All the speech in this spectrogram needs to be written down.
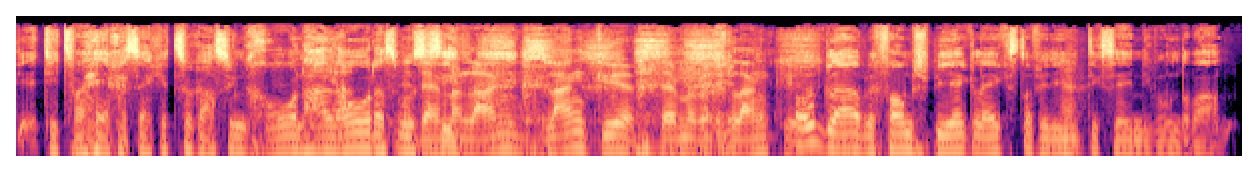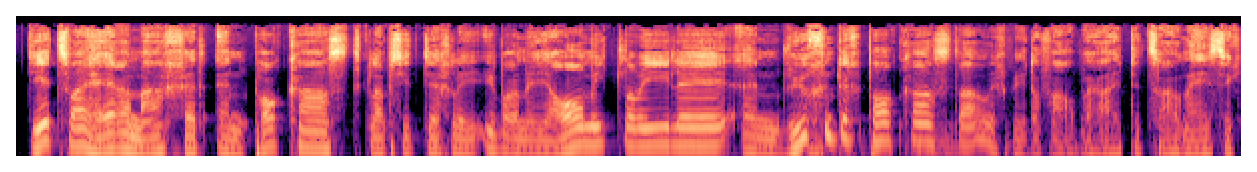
Die, die zwei Herren sagen sogar synchron Hallo, das muss Das haben ich wir lang, lang geübt. Das haben wir wirklich lang geübt. Unglaublich, vorm Spiegel extra für die heutige Sendung, wunderbar. Die zwei Herren machen einen Podcast, glaube seit ein bisschen über einem Jahr mittlerweile, einen wöchentlichen Podcast auch, ich bin da vorbereitet, saumässig.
